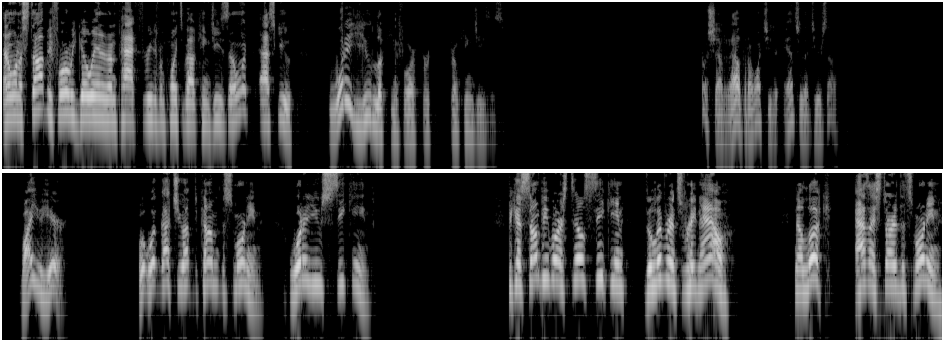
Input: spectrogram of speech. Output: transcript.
And I want to stop before we go in and unpack three different points about King Jesus. I want to ask you, what are you looking for, for from King Jesus? Don't shout it out, but I want you to answer that to yourself. Why are you here? What, what got you up to come this morning? What are you seeking? Because some people are still seeking deliverance right now. Now, look, as I started this morning,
